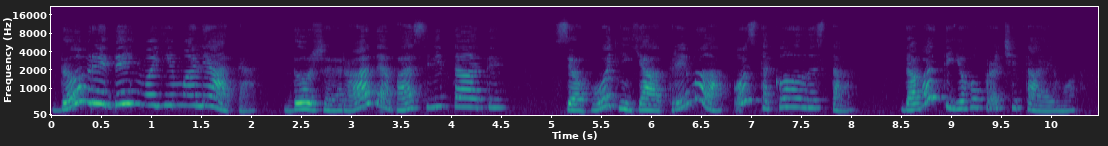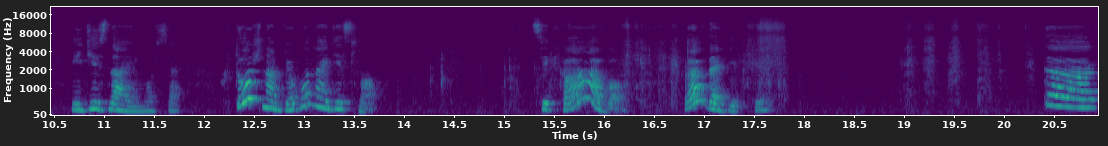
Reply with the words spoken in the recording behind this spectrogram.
Добрий день, мої малята! Дуже рада вас вітати. Сьогодні я отримала ось такого листа. Давайте його прочитаємо і дізнаємося, хто ж нам його надіслав. Цікаво, правда, дітки? Так.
